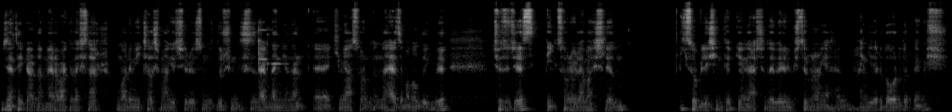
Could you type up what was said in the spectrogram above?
Bize tekrardan merhaba arkadaşlar. Umarım iyi çalışma geçiriyorsunuzdur. Şimdi sizlerden gelen e, kimya sorularını her zaman olduğu gibi çözeceğiz. İlk soruyla başlayalım. X o bileşiğin tepkiminin aşağıda verilmiştir. Buna yani hangileri doğrudur demiş.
